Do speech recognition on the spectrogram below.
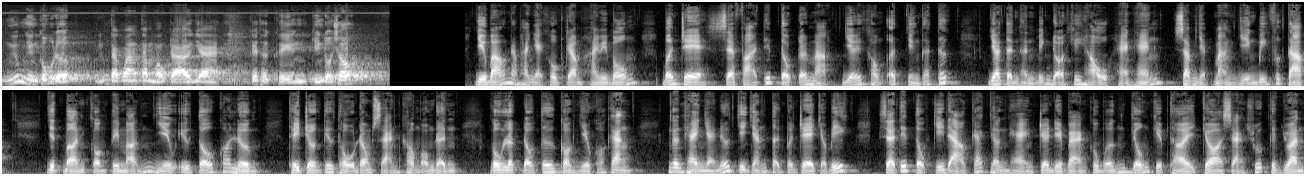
nếu nghiên cứu được chúng ta quan tâm hỗ trợ và cái thực hiện chuyển đổi số. Dự báo năm 2024, Bến Tre sẽ phải tiếp tục đối mặt với không ít những thách thức do tình hình biến đổi khí hậu, hạn hán, xâm nhập mặn diễn biến phức tạp. Dịch bệnh còn tiềm ẩn nhiều yếu tố khó lường, thị trường tiêu thụ nông sản không ổn định, nguồn lực đầu tư còn nhiều khó khăn. Ngân hàng Nhà nước chi nhánh tỉnh Bến Tre cho biết sẽ tiếp tục chỉ đạo các ngân hàng trên địa bàn cung ứng vốn kịp thời cho sản xuất kinh doanh,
